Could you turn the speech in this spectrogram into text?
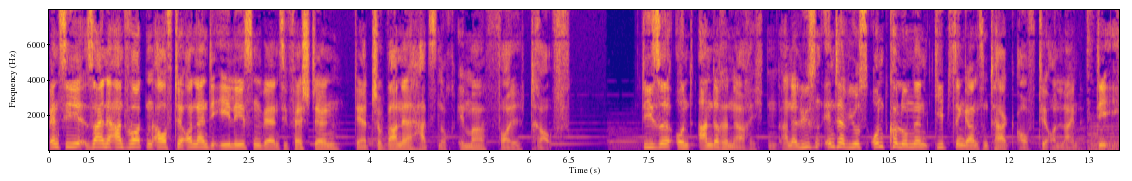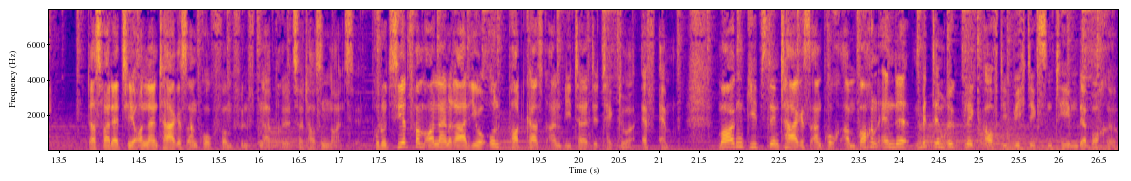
Wenn Sie seine Antworten auf t-online.de lesen, werden Sie feststellen, der Giovanni hat's noch immer voll drauf. Diese und andere Nachrichten, Analysen, Interviews und Kolumnen gibt's den ganzen Tag auf t-online.de. Das war der T-Online-Tagesanbruch vom 5. April 2019. Produziert vom Online-Radio- und Podcast-Anbieter Detektor FM. Morgen gibt's den Tagesanbruch am Wochenende mit dem Rückblick auf die wichtigsten Themen der Woche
